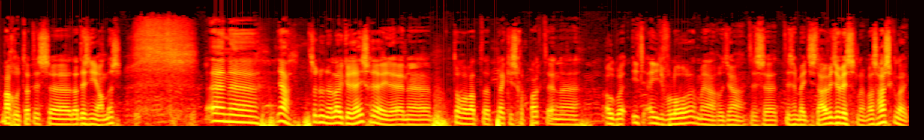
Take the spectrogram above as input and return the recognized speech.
Maar goed, dat is, eh, dat is niet anders. En ja, ze doen een leuke race gereden. En toch wel wat plekjes gepakt. En ook wel iets eentje verloren. Maar ja, goed, ja, het is, het is een beetje stuivertje wisselen. was hartstikke leuk.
